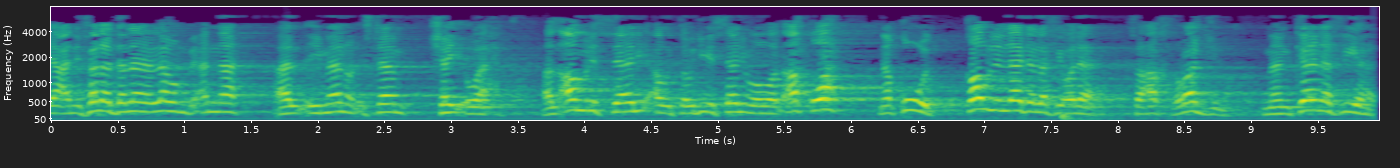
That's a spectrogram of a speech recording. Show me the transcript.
يعني فلا دلالة لهم بأن الإيمان والإسلام شيء واحد. الأمر الثاني أو التوجيه الثاني وهو الأقوى نقول قول الله جل في علاه فأخرجنا من كان فيها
